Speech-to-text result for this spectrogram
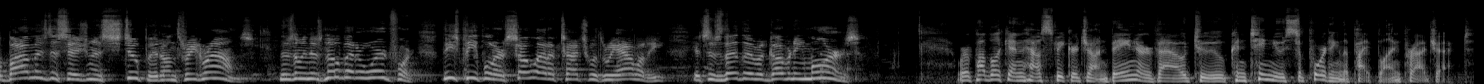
Obama's decision is stupid on three grounds. There's, I mean, there's no better word for it. These people are so out of touch with reality, it's as though they were governing Mars. Republican House Speaker John Boehner vowed to continue supporting the pipeline project.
